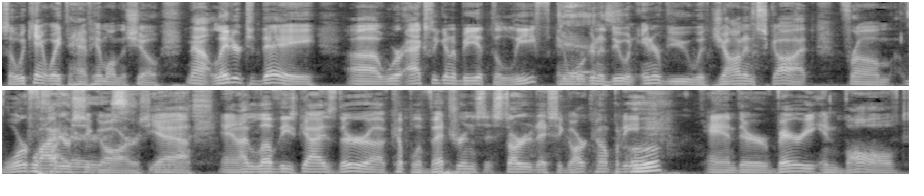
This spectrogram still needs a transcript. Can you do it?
So we can't wait to have him on the show. Now, later today, uh, we're actually going to be at the Leaf and we're going to do an interview with John and Scott from Warfighter Warfighters. Cigars. Yeah. And I love these guys. They're a couple of veterans that started a cigar company. Uh-huh. And they're very involved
